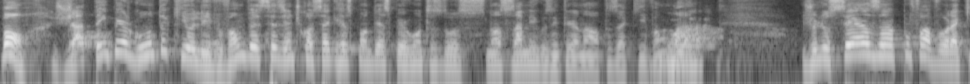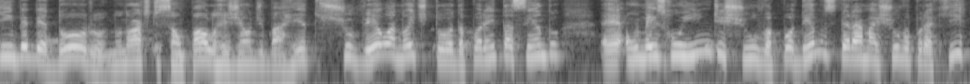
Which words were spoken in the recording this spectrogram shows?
Bom, já tem pergunta aqui, Olívio. Vamos ver se a gente consegue responder as perguntas dos nossos amigos internautas aqui. Vamos, Vamos lá. lá. Júlio César, por favor, aqui em Bebedouro, no norte de São Paulo, região de Barretos, choveu a noite toda, porém está sendo é, um mês ruim de chuva. Podemos esperar mais chuva por aqui?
